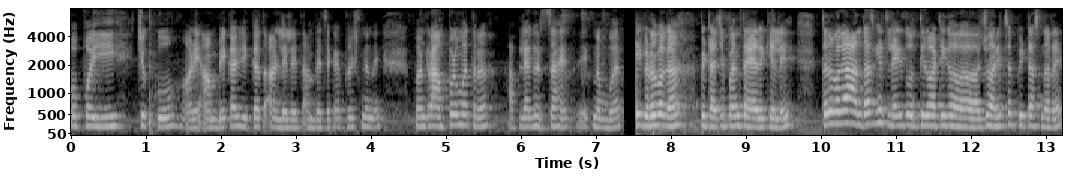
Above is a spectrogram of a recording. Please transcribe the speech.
पपई चिक्कू आणि आंबे काय विकत आणलेले आहेत. आंब्याचा काही प्रश्न नाही. पण रामफळ मात्र आपल्या घरचं आहेत. एक नंबर. इकडं बघा पिठाची पण तयारी केले. तर बघा अंदाज घेतले एक दोन तीन वाटी ज्वारीचं पीठ असणार आहे.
